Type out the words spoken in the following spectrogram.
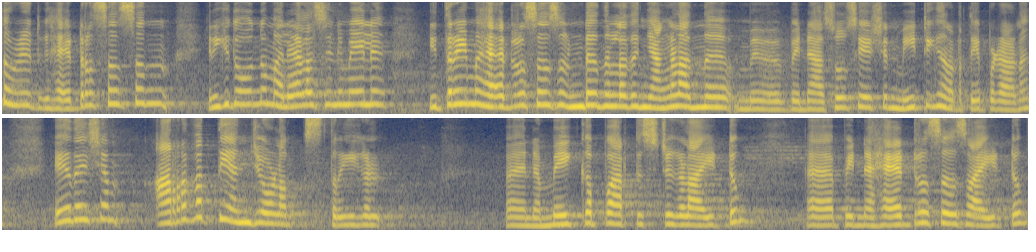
തൊഴിൽ ഹെയർ ഡ്രസ്സേഴ്സും എനിക്ക് തോന്നുന്നു മലയാള സിനിമയിൽ ഇത്രയും ഹെയർ ഡ്രസ്സേഴ്സ് ഉണ്ട് എന്നുള്ളത് ഞങ്ങൾ അന്ന് പിന്നെ അസോസിയേഷൻ മീറ്റിംഗ് നടത്തിയപ്പോഴാണ് ഏകദേശം അറുപത്തി അഞ്ചോളം സ്ത്രീകൾ പിന്നെ മേക്കപ്പ് ആർട്ടിസ്റ്റുകളായിട്ടും പിന്നെ ഹെയർ ഡ്രസ്സേഴ്സായിട്ടും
